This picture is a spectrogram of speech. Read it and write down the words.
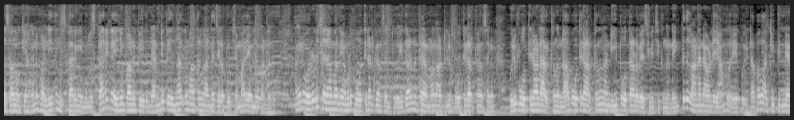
രസം നോക്കി. അങ്ങനെ നിന്ന് നിസ്കാരം കഴിഞ്ഞു. നിസ്കാരം കഴിഞ്ഞപ്പോഴാണ് പേര് രണ്ട് പെരുന്നാൾക്ക് മാത്രം കാണുന്ന ചില പുരുഷന്മാരെ നമ്മൾ കണ്ടത്. അങ്ങനെ ഓരോട് സ്ഥലം പറഞ്ഞ് നമ്മൾ പോത്തിനടക്കുന്ന സ്ഥലത്ത് പോയി. ഇതാണ് കേട്ടോ നമ്മുടെ നാട്ടിൽ പോത്തിനടക്കുന്ന സ്ഥലം. ഒരു പോത്തിനാട് അറക്കുന്നുണ്ട്. ആ പോത്തിനെ അറക്കുന്നത് കണ്ട് ഈ പോത്താടെ വിഷമിച്ചിരിക്കുന്നുണ്ട്. എനിക്കത് കാണാനാവേണ്ട? ഞാൻ പോരേ പോയിട്ട്. അപ്പോൾ ബാക്കി പിന്നെ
